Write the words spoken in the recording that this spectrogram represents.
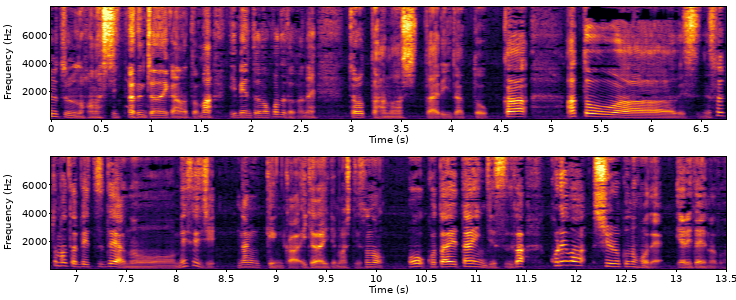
むつむの話になるんじゃないかなと。まあ、イベントのこととかね、ちょろっと話したりだとか、あとはですね、それとまた別で、あの、メッセージ何件かいただいてまして、その、を答えたいんですが、これは収録の方でやりたいなと、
